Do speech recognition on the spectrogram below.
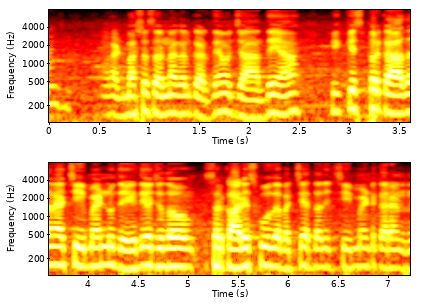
ਹਾਂਜੀ। ਹੈਡਮਾਸਟਰ ਸਰ ਨਾਲ ਗੱਲ ਕਰਦੇ ਹਾਂ ਉਹ ਜਾਣਦੇ ਹਾਂ ਕਿ ਕਿਸ ਪ੍ਰਕਾਰ ਦਾ ਅਚੀਵਮੈਂਟ ਨੂੰ ਦੇਖਦੇ ਹੋ ਜਦੋਂ ਸਰਕਾਰੀ ਸਕੂਲ ਦੇ ਬੱਚੇ ਇਦਾਂ ਦੀ ਅਚੀਵਮੈਂਟ ਕਰਨ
